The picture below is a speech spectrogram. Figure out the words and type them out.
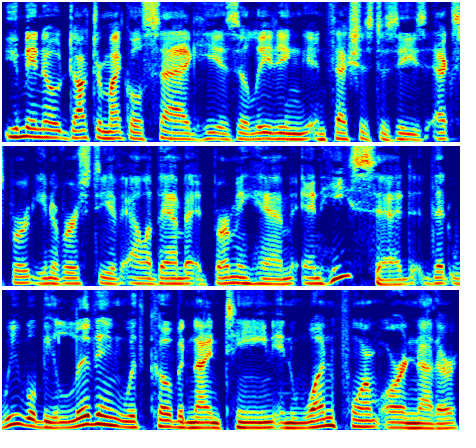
You may know Dr. Michael Saag. He is a leading infectious disease expert, University of Alabama at Birmingham, and he said that we will be living with COVID 19 in one form or another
